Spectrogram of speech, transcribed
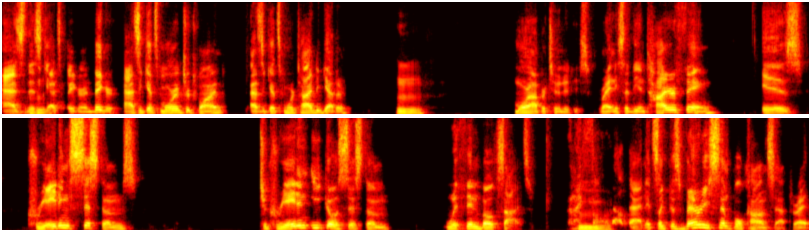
as this mm-hmm. gets bigger and bigger, as it gets more intertwined, as it gets more tied together, mm. more opportunities, right? And he said the entire thing is creating systems to create an ecosystem within both sides. And I mm. thought about that. And it's like this very simple concept, right?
